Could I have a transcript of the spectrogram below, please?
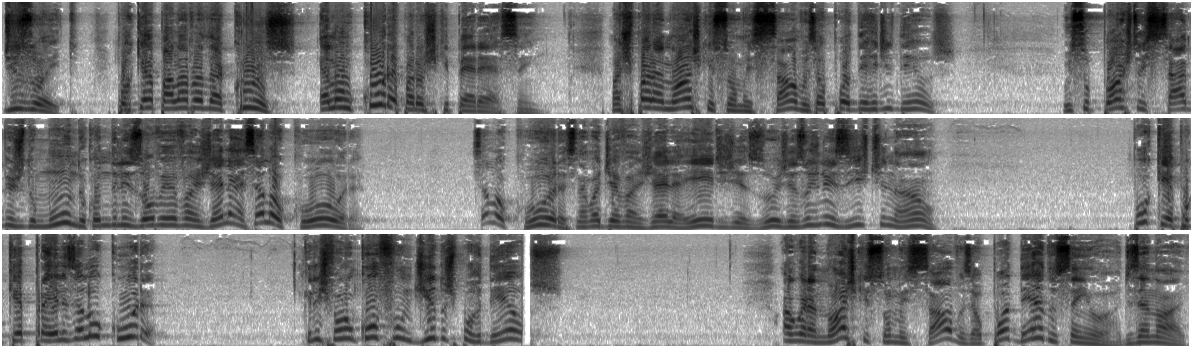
18. Porque a palavra da cruz é loucura para os que perecem, mas para nós que somos salvos é o poder de Deus. Os supostos sábios do mundo, quando eles ouvem o evangelho, ah, isso é loucura. Isso é loucura, esse negócio de evangelho aí, de Jesus. Jesus não existe, não. Por quê? Porque para eles é loucura. Que eles foram confundidos por Deus. Agora, nós que somos salvos, é o poder do Senhor. 19.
